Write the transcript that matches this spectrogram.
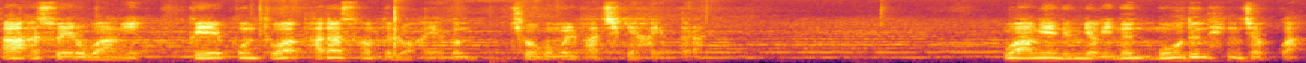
아하수에로 왕이 그의 본토와 바다 섬들로 하여금 조공을 바치게 하였더라. 왕의 능력 있는 모든 행적과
